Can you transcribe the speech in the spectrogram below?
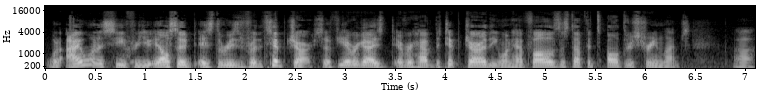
What I want to see for you, it also is the reason for the tip jar. So if you ever guys ever have the tip jar that you want to have follows and stuff, it's all through Streamlabs. Uh,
